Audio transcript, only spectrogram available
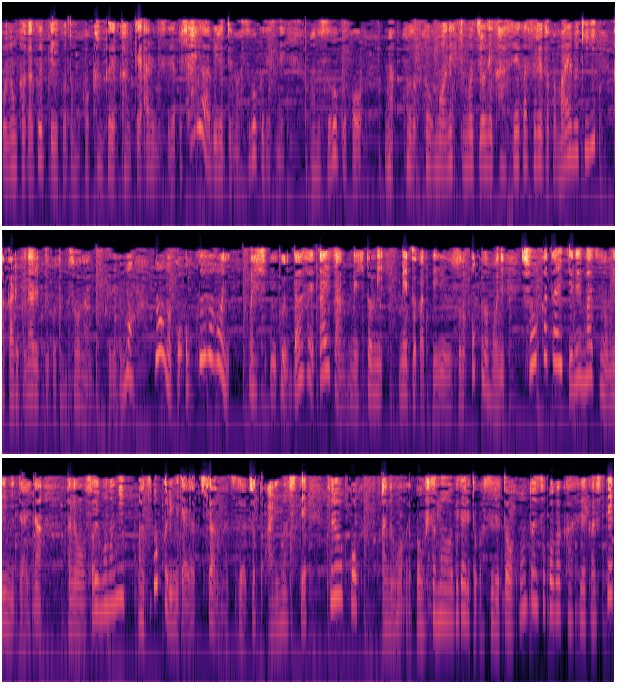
こう脳科学っていうこともこう関係関係あるんですけど、やっぱ光を浴びるっていうのはすごくですね、あの、すごくこう、まあ、子供をね、気持ちをね、活性化するとか、前向きに明るくなるっていうこともそうなんですけれども、脳のこう奥の方に、まあ、第三第三のね、瞳、目とかっていう、その奥の方に、消化体っていうね、松の実みたいな、あの、そういうものに、松ぼっくりみたいな器官が実はちょっとありまして、それをこう、あの、やっぱお日様を浴びたりとかすると、本当にそこが活性化して、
